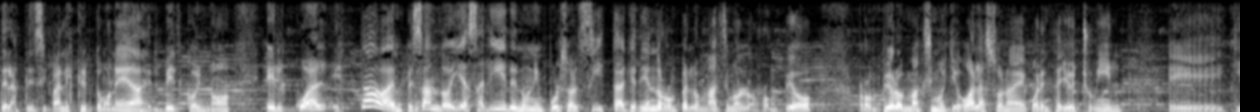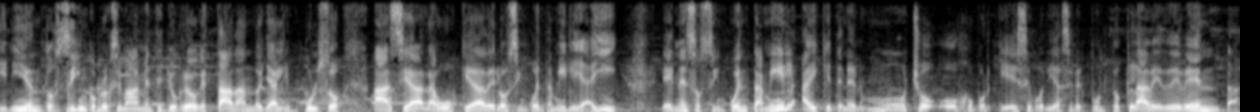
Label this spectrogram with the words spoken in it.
de las principales criptomonedas, el Bitcoin, ¿no? El cual estaba empezando ahí a salir en un impulso alcista, queriendo romper los máximos, los rompió, rompió los máximos, llegó a la zona de 48 mil 505 eh, aproximadamente, yo creo que está dando ya el impulso hacia la búsqueda de los 50.000 y ahí, en esos 50.000 hay que tener mucho ojo porque ese podría ser el punto clave de venta.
